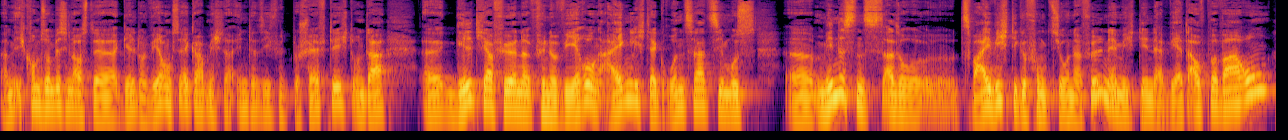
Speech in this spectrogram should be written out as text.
Ähm, ich komme so ein bisschen aus der Geld- und Währungsecke, habe mich da intensiv mit beschäftigt und da äh, gilt ja für eine für eine Währung eigentlich der Grundsatz, sie muss äh, mindestens also zwei wichtige Funktionen erfüllen, nämlich den der Wertaufbewahrung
